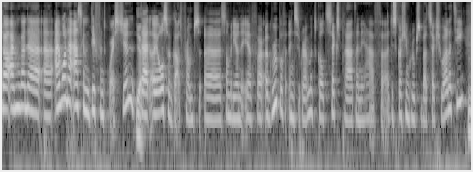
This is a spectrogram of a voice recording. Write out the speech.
So I'm gonna, uh, I want to ask a different question Yeah. that I also got from uh, somebody on the, uh, a group of Instagram. It's called Sex Praat, and they have uh, discussion groups about sexuality. Hmm.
